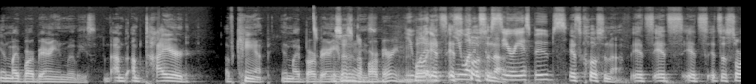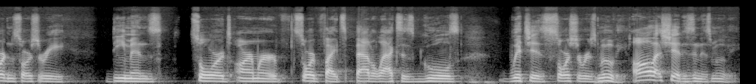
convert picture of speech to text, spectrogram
in my barbarian movies. I'm I'm tired of camp in my barbarian. this isn't a movies. barbarian movie. you well, wanted, it's- it's you wanted close some enough. serious boobs It's close enough. It's it's it's it's a sword and sorcery, demons, swords, armor, sword fights, battle axes, ghouls, witches, sorcerers movie. All that shit is in this movie,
